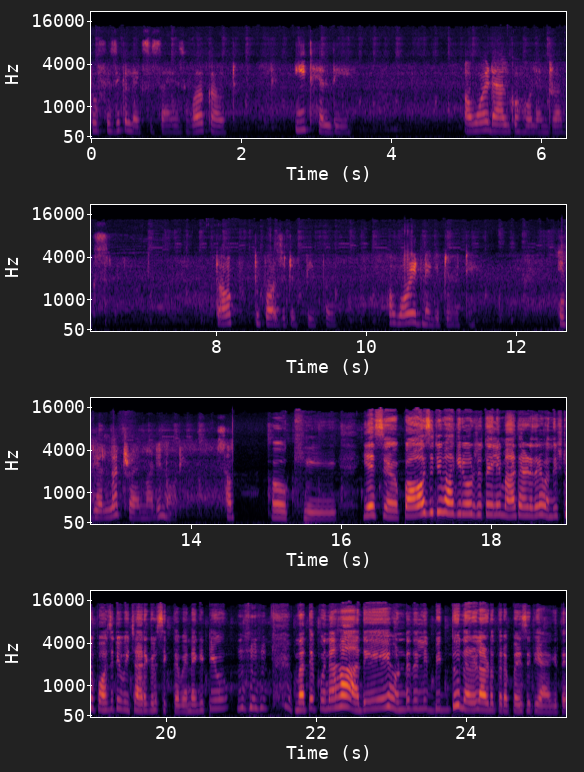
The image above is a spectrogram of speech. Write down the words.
to physical exercise workout eat healthy avoid alcohol and drugs talk to positive people avoid negativity ಇದೆಲ್ಲ ಟ್ರೈ ಮಾಡಿ ನೋಡಿ ಸಮ್ ಓಕೆ. ಎಸ್ ಪಾಸಿಟಿವ್ ಆಗಿರೋರ ಜೊತೆಯಲ್ಲಿ ಮಾತಾಡಿದ್ರೆ ಒಂದಿಷ್ಟು ಪಾಸಿಟಿವ್ ವಿಚಾರಗಳು ಸಿಗ್ತವೆ. ನೆಗೆಟಿವ್ ಮತ್ತೆ ಪುನಃ ಅದೇ ಹೊಂಡದಲ್ಲಿ ಬಿದ್ದು ನರಳಾಡೋ ಥರ ಪರಿಸ್ಥಿತಿ ಆಗುತ್ತೆ.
